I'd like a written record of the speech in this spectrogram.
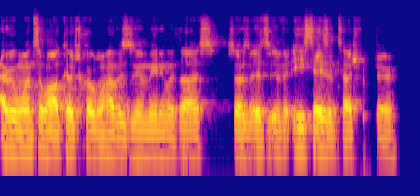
every once in a while, Coach Corbin will have a Zoom meeting with us. So it's, it's, he stays in touch for sure.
